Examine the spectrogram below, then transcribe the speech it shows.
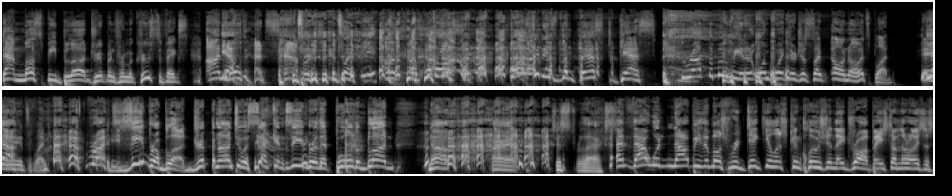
That must be blood dripping from a crucifix. I Yeah. know that sounds. It's like a, a faucet. Faucet is the best guess throughout the movie. And at one point, they're just like, oh no, it's blood. Yeah, Yeah. it's blood. right. Zebra blood dripping onto a second zebra that pooled of blood. No. All right. Just relax. And that would not be the most ridiculous conclusion they draw based on the noises.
